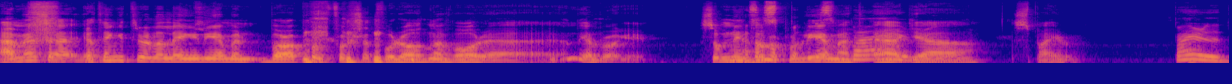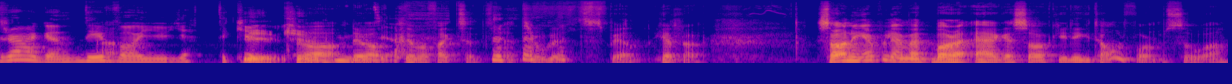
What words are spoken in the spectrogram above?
Nej, men jag, jag tänker inte rulla längre ner, men bara på de första två raderna var det en del bra grejer. Så om ni inte har något problem med att äga Spyro. Spyro the Dragon, det var ju Det jättekul. kul. Ja, det var, Ja. det var faktiskt ett, ett roligt spel, helt klart. Så har ni inga problem med att bara äga saker i digital form så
